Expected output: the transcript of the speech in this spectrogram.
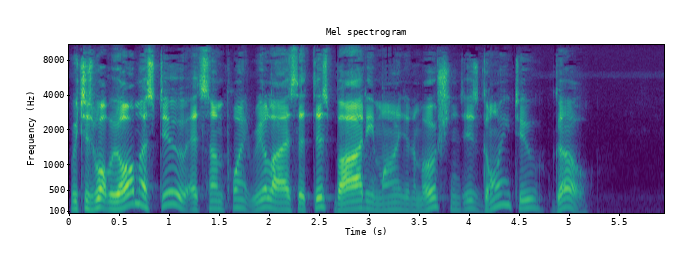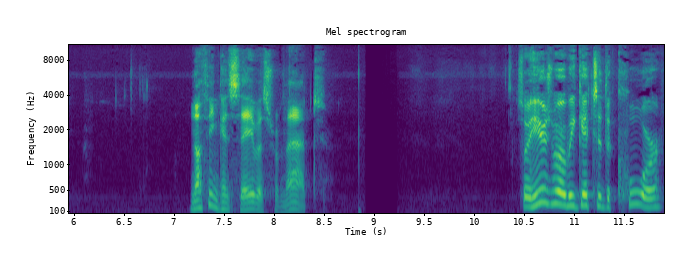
Which is what we all must do at some point realize that this body, mind, and emotions is going to go. Nothing can save us from that. So here's where we get to the core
